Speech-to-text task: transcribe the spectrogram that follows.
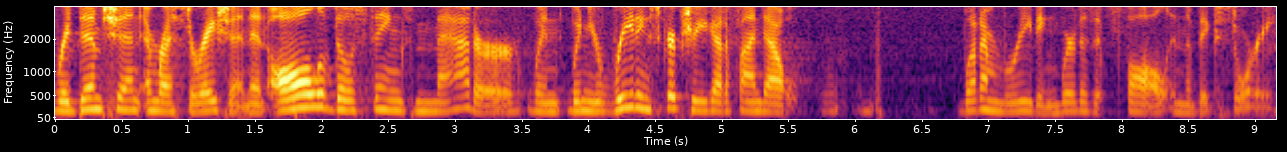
redemption, and restoration. And all of those things matter. When, when you're reading scripture, you got to find out what I'm reading, where does it fall in the big story?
